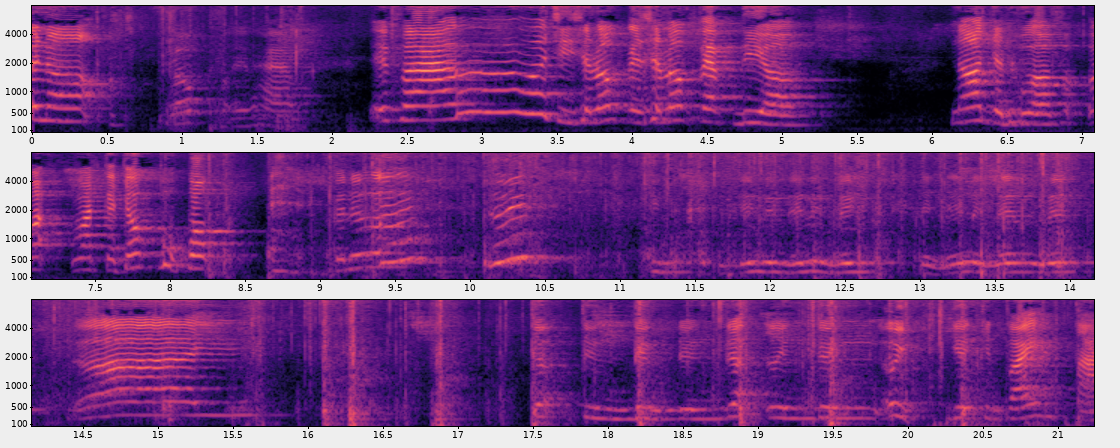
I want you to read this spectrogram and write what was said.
ยเนาะ ลบเลยพาม ไอ้ฟ้าเออฉีฉลบกันฉลบแป๊บเดียว นอนจนหัววัดวัดกระจกปุกปกก็นึกเอ้ยเฮ้ยดึงดึงดึงดึงดึงดึงดึงดึงดึงดึงดึงเอ้ยเดะดึงดึงดึงเดะดึงดึงเอ้ยยืนขึ้นไปตา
